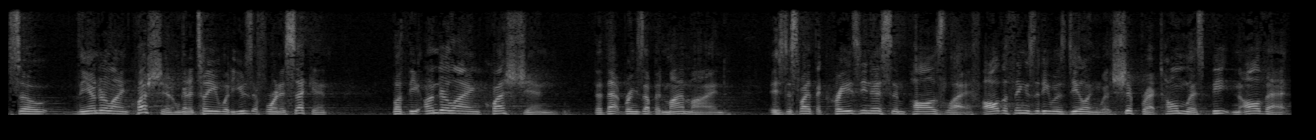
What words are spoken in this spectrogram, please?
So the underlying question, I'm going to tell you what he used it for in a second, but the underlying question that that brings up in my mind is despite the craziness in Paul's life, all the things that he was dealing with, shipwrecked, homeless, beaten, all that,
